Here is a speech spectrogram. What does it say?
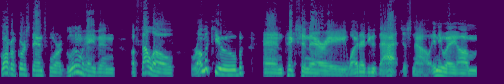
Gorp, of course, stands for Gloomhaven, Othello, Rummikub, and Pictionary. Why did I do that just now? Anyway, um,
